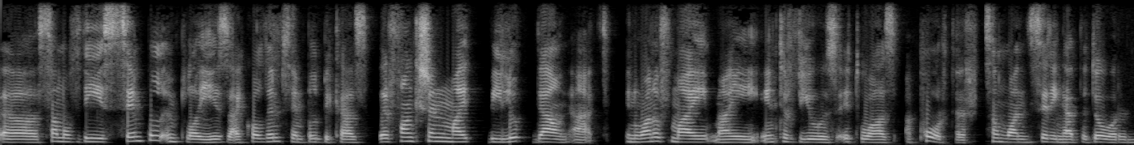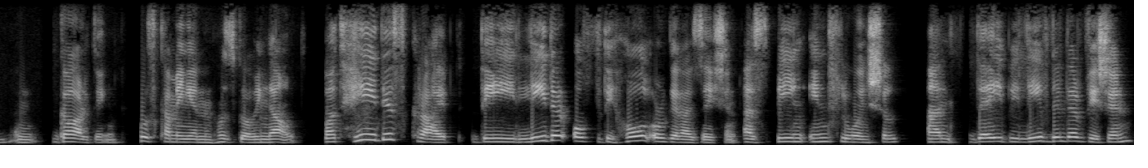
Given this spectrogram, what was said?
uh, some of these simple employees. I call them simple because their function might be looked down at. In one of my, my interviews, it was a porter, someone sitting at the door and, and guarding who's coming in and who's going out. But he described the leader of the whole organization as being influential, and they believed in their vision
